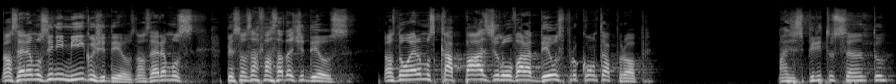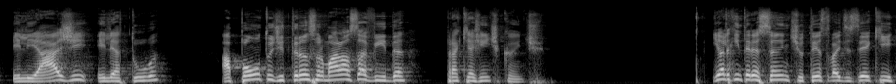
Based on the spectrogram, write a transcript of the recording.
Nós éramos inimigos de Deus, nós éramos pessoas afastadas de Deus, nós não éramos capazes de louvar a Deus por conta própria. Mas o Espírito Santo, ele age, ele atua, a ponto de transformar a nossa vida para que a gente cante. E olha que interessante, o texto vai dizer que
